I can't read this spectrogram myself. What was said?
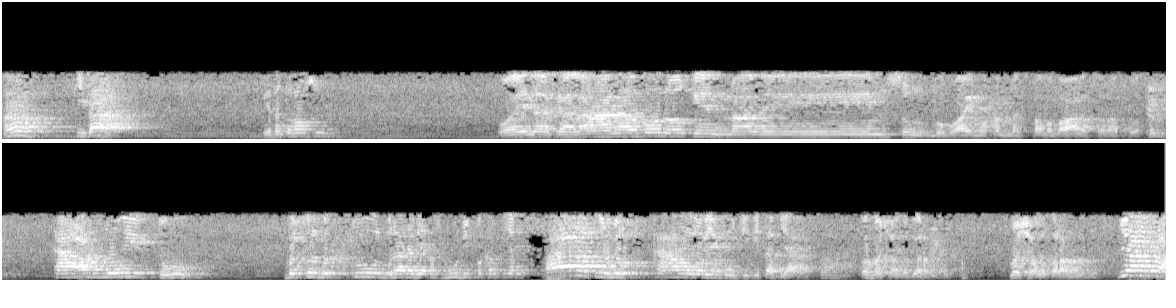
Hah? Kita. Ya tentu Rasul. وإنك لعلى خلق عظيم sungguh wahai Muhammad sallallahu alaihi wasallam kamu itu betul-betul berada di atas budi pekerti yang sangat luhur. Kalau yang muji kita biasa. Oh masya Allah dia orang baik masya Allah orang mulia biasa.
